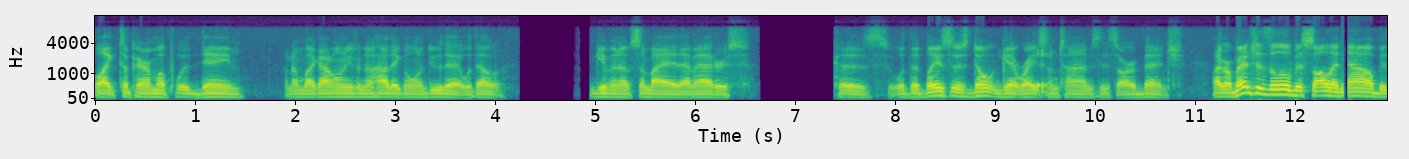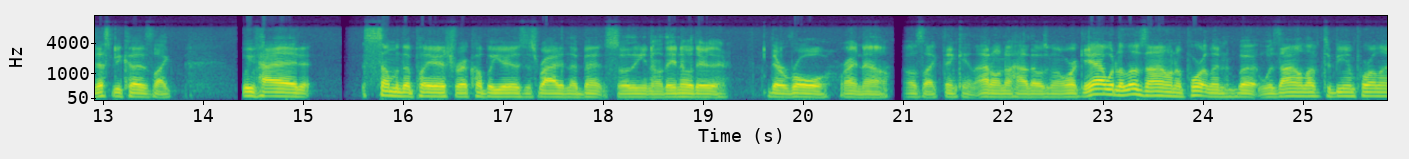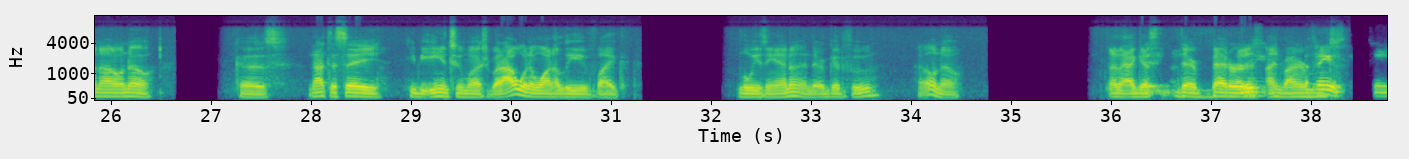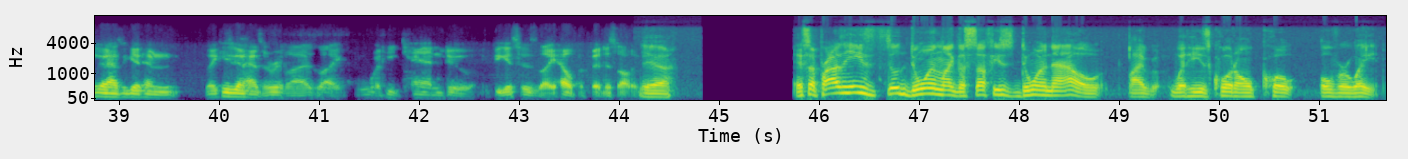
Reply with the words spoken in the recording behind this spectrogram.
like, to pair him up with Dame. And I'm like, I don't even know how they're going to do that without giving up somebody that matters. Because what the Blazers don't get right sometimes is our bench. Like, our bench is a little bit solid now, but that's because, like, we've had some of the players for a couple years just riding the bench, so you know they know their their role right now. I was like thinking, I don't know how that was going to work. Yeah, I would have loved Zion in Portland, but would Zion love to be in Portland? I don't know. Because not to say he'd be eating too much, but I wouldn't want to leave like Louisiana and their good food. Hell no. I mean, I guess they're better I just- I environments. think it's, someone's gonna have to get him. Like he's gonna have to realize like what he can do if he gets his like health and fitness all together. Yeah. It's surprising he's still doing like the stuff he's doing now, like what he's quote unquote overweight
